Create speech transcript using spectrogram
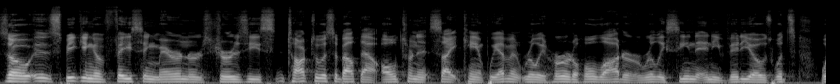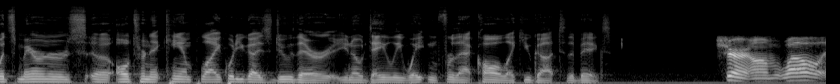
So, uh, speaking of facing Mariners jerseys, talk to us about that alternate site camp. We haven't really heard a whole lot or really seen any videos. What's what's Mariners uh, alternate camp like? What do you guys do there? You know, daily waiting for that call like you got to the bigs. Sure. Um, well,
